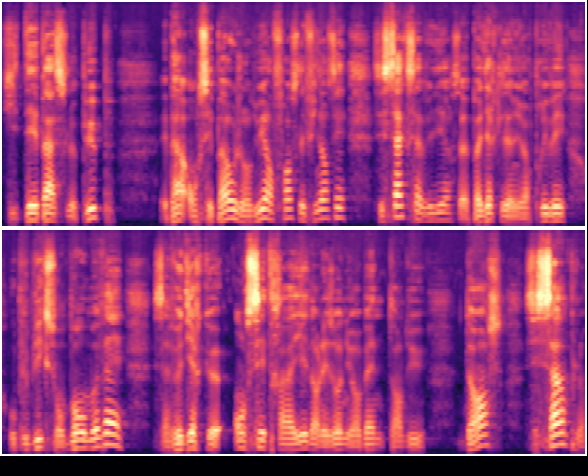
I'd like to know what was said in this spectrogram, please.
qui dépassent le PUP, eh ben, on ne sait pas aujourd'hui en France les financer. C'est ça que ça veut dire. Ça ne veut pas dire que les aménageurs privés ou publics sont bons ou mauvais. Ça veut dire qu'on sait travailler dans les zones urbaines tendues, denses. C'est simple.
